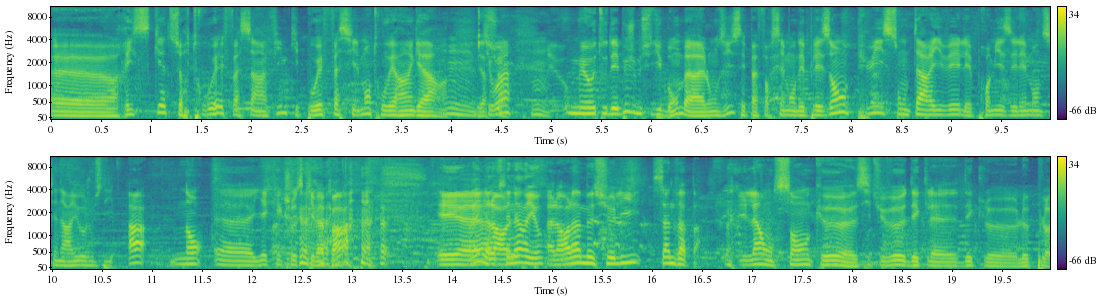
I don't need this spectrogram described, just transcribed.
euh, risquait de se retrouver face à un film qui pouvait facilement trouver ringard. Mmh, tu sûr. vois Mmh. mais au tout début, je me suis dit, bon, bah allons-y, c'est pas forcément déplaisant. Puis sont arrivés les premiers éléments de scénario, je me suis dit, ah non, euh, il y a quelque chose qui va pas. Et, euh, alors, scénario. Alors là, monsieur Lee, ça ne va pas. et là, on sent que, euh, si tu veux, dès que, la- dès que le, le plot,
